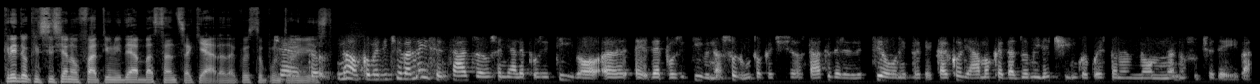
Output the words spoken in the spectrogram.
credo che si siano fatti un'idea abbastanza chiara da questo punto certo. di vista. No, come diceva lei senz'altro è un segnale positivo eh, ed è positivo in assoluto che ci siano state delle elezioni perché calcoliamo che dal 2005 questo non, non, non succedeva.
